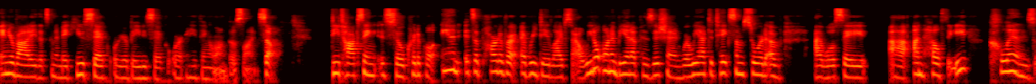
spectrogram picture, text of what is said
in your body that's going to make you sick or your baby sick or anything along those lines. So, detoxing is so critical and it's a part of our everyday lifestyle. We don't want to be in a position where we have to take some sort of, I will say, uh, unhealthy cleanse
